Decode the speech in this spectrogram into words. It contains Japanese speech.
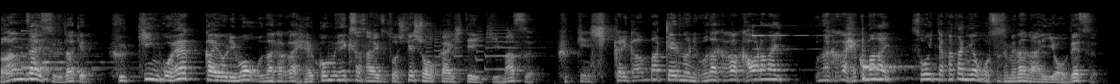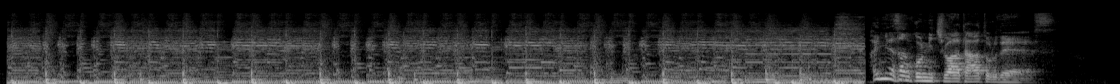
万歳するだけで腹筋500回よりもお腹がへこむエクササイズとして紹介していきます。腹筋しっかり頑張っているのにお腹が変わらない。お腹がへこまない。そういった方にはおすすめな内容です。はい皆さんこんにちは。タートルです。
